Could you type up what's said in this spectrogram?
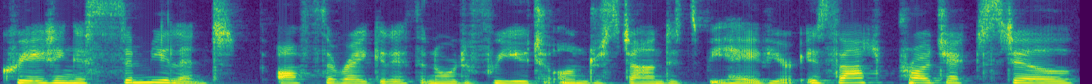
creating a simulant off the regolith in order for you to understand its behavior. Is that project still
